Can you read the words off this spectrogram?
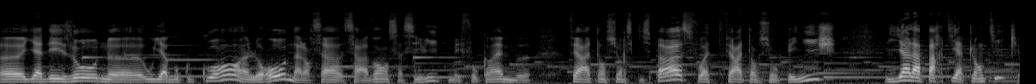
Euh, il y a des zones où il y a beaucoup de courant, hein, le Rhône, alors ça, ça avance assez vite, mais il faut quand même faire attention à ce qui se passe, il faut faire attention aux péniches. Il y a la partie atlantique.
